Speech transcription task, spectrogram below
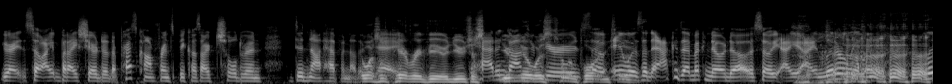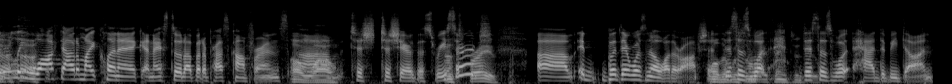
You're right. So I, but I shared it at a press conference because our children did not have another wasn't peer reviewed. You just hadn't you gone knew it through was too important. so it was an academic no-no. So I, I literally, literally walked out of my clinic and I stood up at a press conference um, Oh, wow. to, to share this research. brave. Um, it, but there was no other option. Well, this is what right this do. is what had to be done.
